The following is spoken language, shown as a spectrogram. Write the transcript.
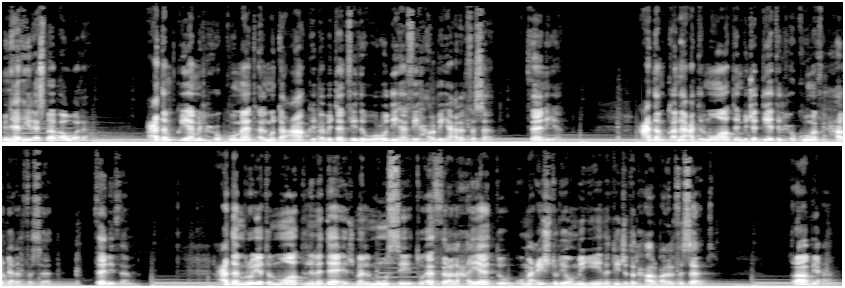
من هذه الأسباب أولا عدم قيام الحكومات المتعاقبة بتنفيذ وعودها في حربها على الفساد. ثانيا عدم قناعة المواطن بجدية الحكومة في الحرب على الفساد. ثالثا عدم رؤية المواطن لنتائج ملموسة تؤثر على حياته ومعيشته اليومية نتيجة الحرب على الفساد. رابعا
